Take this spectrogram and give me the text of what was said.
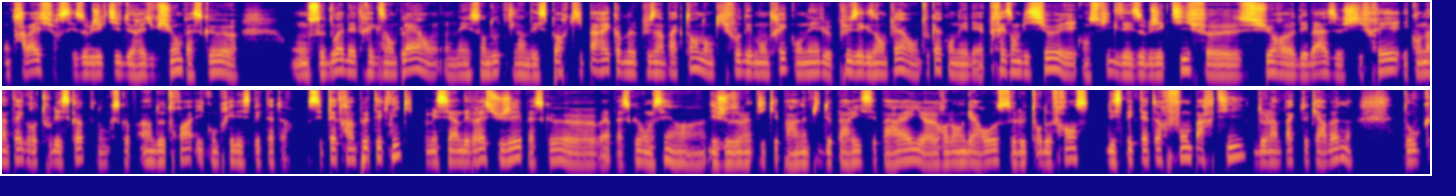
On travaille sur ces objectifs de réduction parce que on se doit d'être exemplaire. On, est sans doute l'un des sports qui paraît comme le plus impactant, donc il faut démontrer qu'on est le plus exemplaire, en tout cas qu'on est très ambitieux et qu'on se fixe des objectifs euh, sur euh, des bases chiffrées et qu'on intègre tous les scopes, donc scope 1, 2, 3, y compris les spectateurs. C'est peut-être un peu technique, mais c'est un des vrais sujets parce que euh, bah, parce qu'on le sait, hein, les Jeux Olympiques et Paralympiques de Paris, c'est pareil, Roland Garros, le Tour de France, les spectateurs font partie de l'impact carbone. Donc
